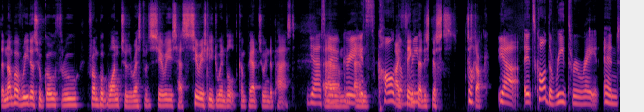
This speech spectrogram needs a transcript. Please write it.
the number of readers who go through from book one to the rest of the series has seriously dwindled compared to in the past. Yes, um, I agree. It's called. I think read- that it's just stuck. Yeah, it's called the read through rate. And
